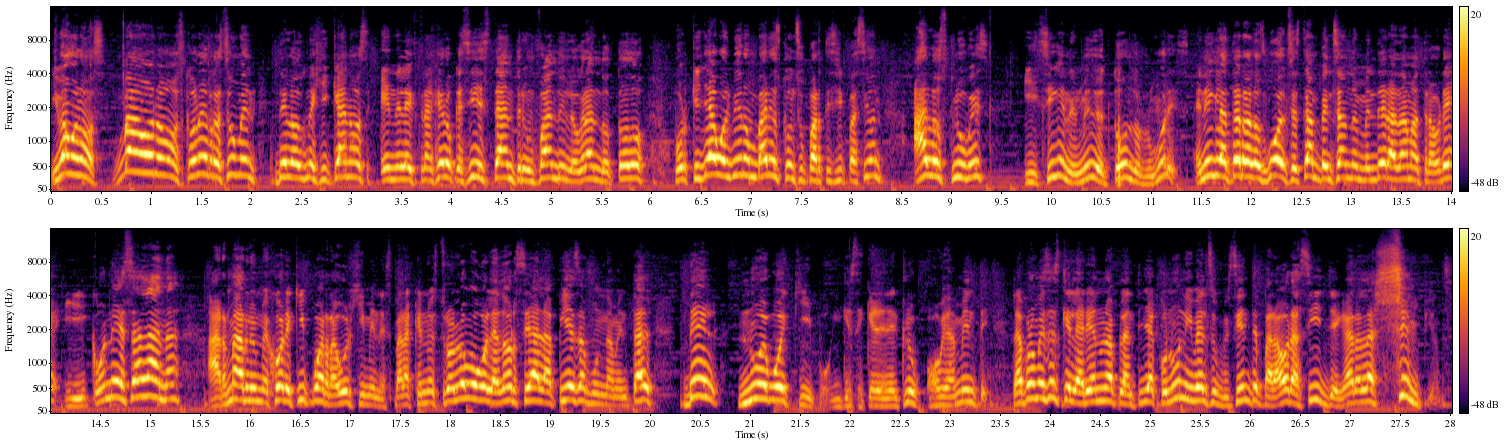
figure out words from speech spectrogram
Y vámonos, vámonos con el resumen de los mexicanos en el extranjero que sí están triunfando y logrando todo porque ya volvieron varios con su participación a los clubes y siguen en medio de todos los rumores. En Inglaterra los Wolves están pensando en vender a Dama Traoré y con esa lana armarle un mejor equipo a Raúl Jiménez para que nuestro lobo goleador sea la pieza fundamental del nuevo equipo y que se quede en el club, obviamente. La promesa es que le harían una plantilla con un nivel suficiente para ahora sí llegar a las Champions.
